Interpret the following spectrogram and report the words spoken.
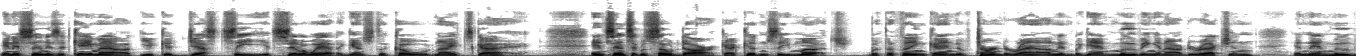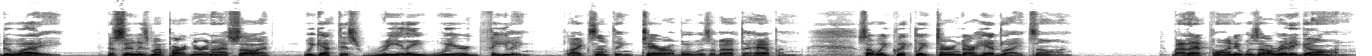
And as soon as it came out, you could just see its silhouette against the cold night sky. And since it was so dark, I couldn't see much but the thing kind of turned around and began moving in our direction and then moved away. As soon as my partner and I saw it, we got this really weird feeling, like something terrible was about to happen. So we quickly turned our headlights on. By that point, it was already gone.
